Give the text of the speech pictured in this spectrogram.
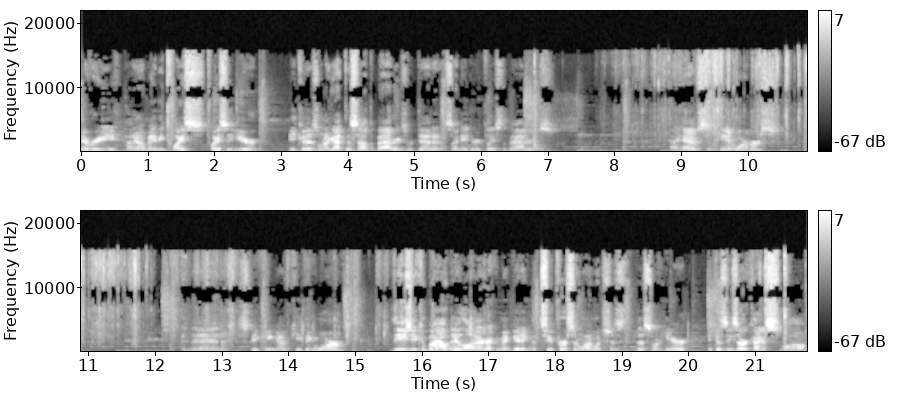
every, I don't know, maybe twice, twice a year, because when I got this out, the batteries were dead in it, so I need to replace the batteries. I have some hand warmers. And then speaking of keeping warm, these you can buy all day long. I recommend getting the two person one, which is this one here, because these are kind of small.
